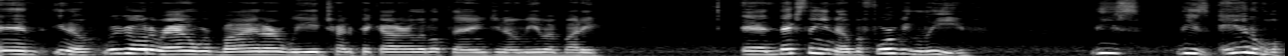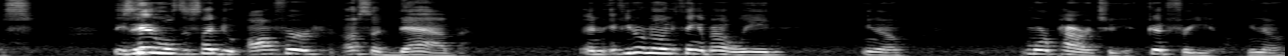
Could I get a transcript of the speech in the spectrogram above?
And, you know, we're going around, we're buying our weed, trying to pick out our little things, you know, me and my buddy. And next thing you know, before we leave, these these animals, these animals decide to offer us a dab. And if you don't know anything about weed, you know, more power to you. Good for you. You know,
